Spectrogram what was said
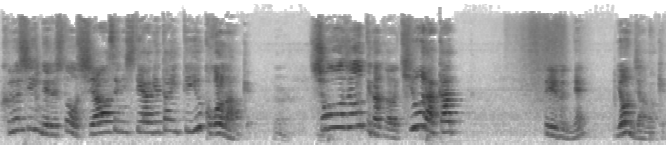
苦しんでる人を幸せにしてあげたいっていう心なわけ。症状って書くから清らかっていうふうにね読んじゃうわけ。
